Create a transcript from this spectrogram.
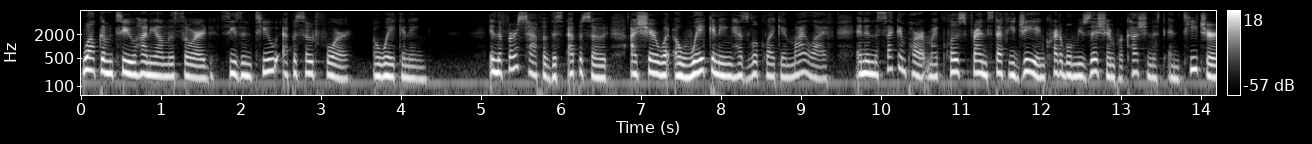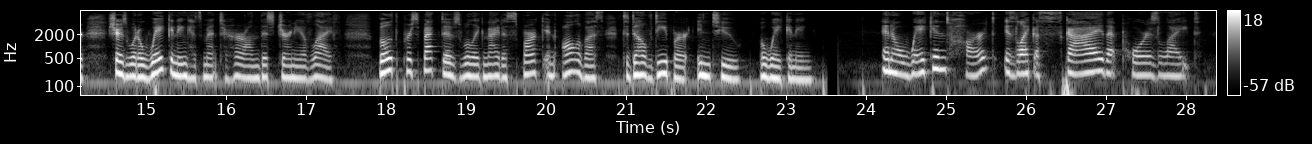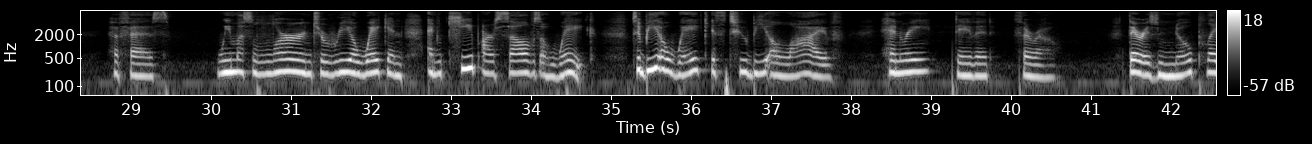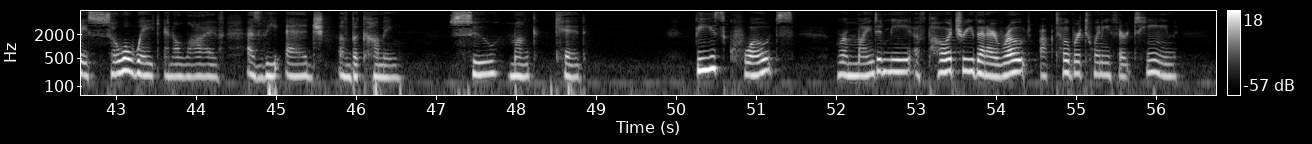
Welcome to Honey on the Sword, Season 2, Episode 4 Awakening. In the first half of this episode, I share what awakening has looked like in my life. And in the second part, my close friend Steffi G, incredible musician, percussionist, and teacher, shares what awakening has meant to her on this journey of life. Both perspectives will ignite a spark in all of us to delve deeper into awakening. An awakened heart is like a sky that pours light. Hafez. We must learn to reawaken and keep ourselves awake. To be awake is to be alive. Henry David Thoreau. There is no place so awake and alive as the edge of becoming. Sue Monk Kidd. These quotes reminded me of poetry that I wrote October 2013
